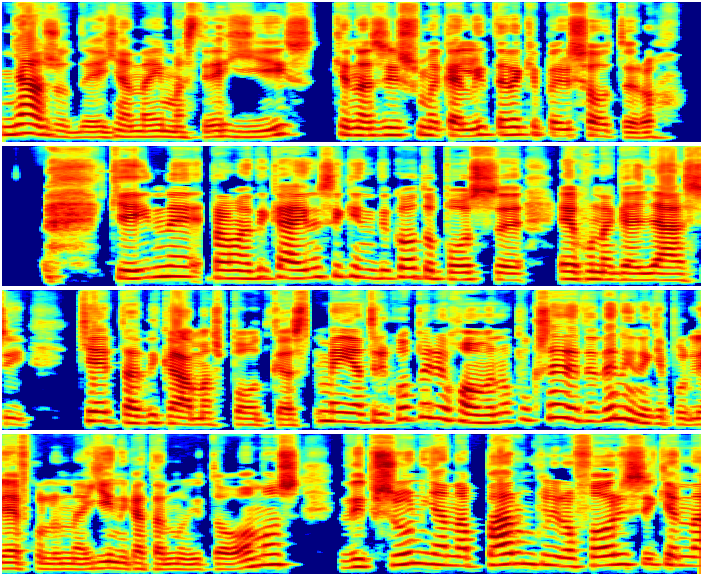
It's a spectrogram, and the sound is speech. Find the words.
μοιάζονται για να είμαστε υγιείς και να ζήσουμε καλύτερα και περισσότερο. Και είναι πραγματικά είναι συγκινητικό το πώς ε, έχουν αγκαλιάσει και τα δικά μας podcast με ιατρικό περιεχόμενο που ξέρετε δεν είναι και πολύ εύκολο να γίνει κατανοητό όμως διψούν για να πάρουν πληροφόρηση και να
